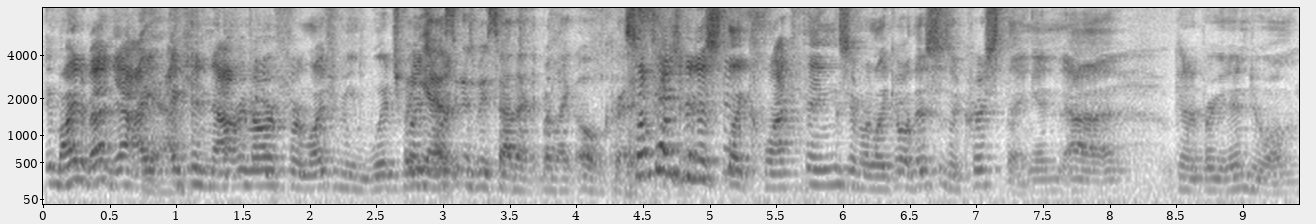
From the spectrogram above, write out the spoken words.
it might have been. Yeah, I, Yeah. I cannot remember for the life of me which But place. yeah, as but soon as we saw that, we're like, oh, Chris. sometimes we just like collect things and we're like, oh, this is a Chris thing, and uh, we gotta bring it into him.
